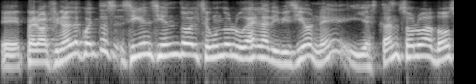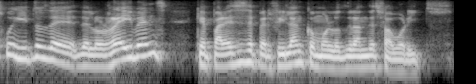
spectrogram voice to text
Eh, pero al final de cuentas siguen siendo el segundo lugar en la división, ¿eh? Y están solo a dos jueguitos de, los Ravens, que parece se perfilan como los grandes favoritos.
